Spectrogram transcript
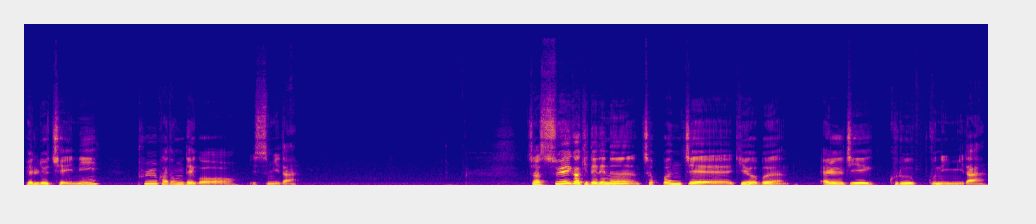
밸류 체인이 풀 가동되고 있습니다. 자, 수혜가 기대되는 첫 번째 기업은 LG 그룹군입니다.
